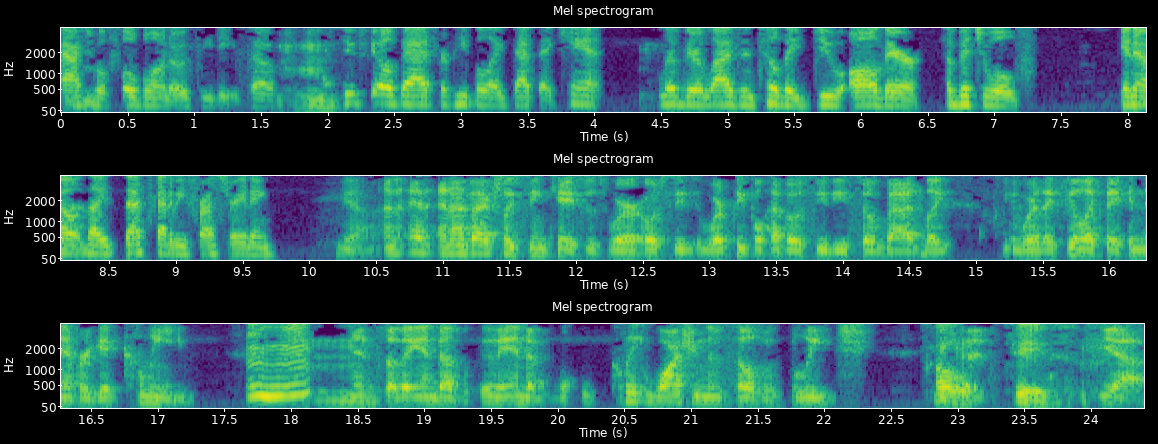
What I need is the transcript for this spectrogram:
actual full blown OCD. So Mhm. I do feel bad for people like that that can't live their lives until they do all their habituals. You know, like that's got to be frustrating. Yeah, and, and and I've actually seen cases where OCD where people have OCD so badly where they feel like they can never get clean, Mm-hmm. Mm. and so they end up they end up clean, washing themselves with bleach. Oh, jeez. yeah,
